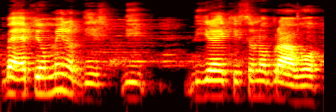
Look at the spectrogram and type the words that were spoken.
Beh, più o meno di, di, direi che sono bravo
